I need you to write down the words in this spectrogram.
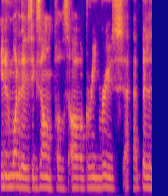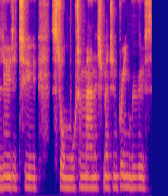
You know one of those examples are green roofs uh, bill alluded to stormwater management and green roofs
